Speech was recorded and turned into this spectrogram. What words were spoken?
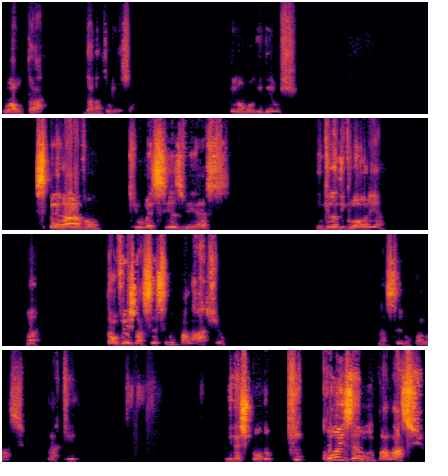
o altar da natureza. Pelo amor de Deus, esperavam que o Messias viesse em grande glória, né? talvez nascesse num palácio. Nascer num palácio, para quê? Me respondam, que coisa é um palácio?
